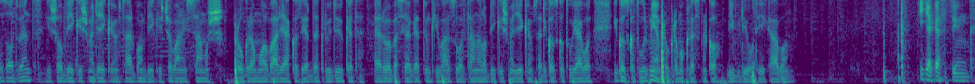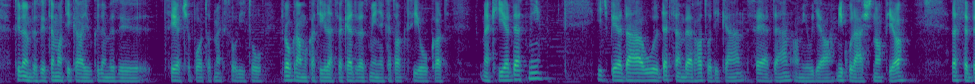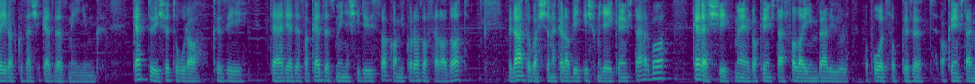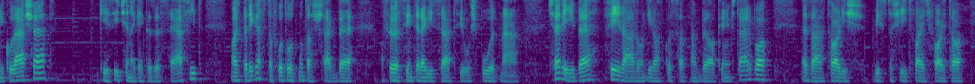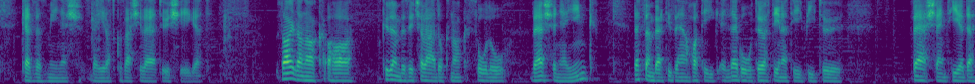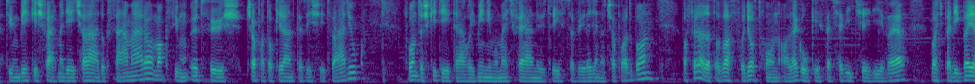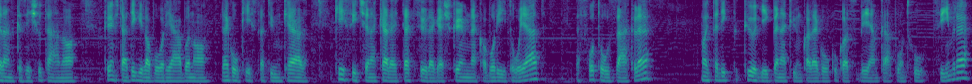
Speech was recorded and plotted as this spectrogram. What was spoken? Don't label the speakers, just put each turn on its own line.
az advent, és a Békés megyei könyvtárban Békés Csabán is számos programmal várják az érdeklődőket. Erről beszélgettünk Juhász Zoltánnal, a Békés megyei könyvtár igazgatójával. Igazgató úr, milyen programok lesznek a bibliotékában?
Igyekeztünk különböző tematikájú, különböző célcsoportot megszólító programokat, illetve kedvezményeket, akciókat meghirdetni. Így például december 6-án, szerdán, ami ugye a Mikulás napja, lesz egy beiratkozási kedvezményünk. 2 és 5 óra közé terjed ez a kedvezményes időszak, amikor az a feladat, hogy látogassanak el a Békés megyei könyvtárba, keressék meg a könyvtár falain belül a polcok között a könyvtár Mikulását, készítsenek egy közös selfit, majd pedig ezt a fotót mutassák be a földszinti regisztrációs pultnál. Cserébe féláron iratkozhatnak be a könyvtárba, ezáltal is biztosítva egyfajta kedvezményes beiratkozási lehetőséget. Zajlanak a különböző családoknak szóló versenyeink. December 16-ig egy LEGO történetépítő versenyt hirdettünk Békés megyei családok számára, maximum 5 fős csapatok jelentkezését várjuk. Fontos kitétel, hogy minimum egy felnőtt résztvevő legyen a csapatban. A feladat az az, hogy otthon a LEGO készlet segítségével vagy pedig bejelentkezés után a könyvtár digilaborjában a LEGO készletünkkel készítsenek el egy tetszőleges könyvnek a borítóját, ezt fotózzák le, majd pedig küldjék be nekünk a legokukacbmk.hu címre.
